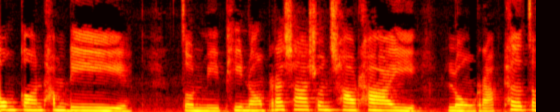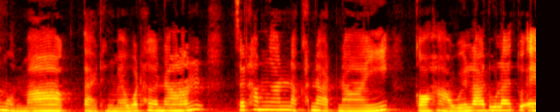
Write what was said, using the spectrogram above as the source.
องค์กรทำดี จนมีพี่น้องประชาชนชาวไทยลงรักเธอจำนวนมาก แต่ถึงแม้ว่าเธอนั้น จะทำงานหนักขนาดไหน ก็หาเวลาดูแลตัวเอ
